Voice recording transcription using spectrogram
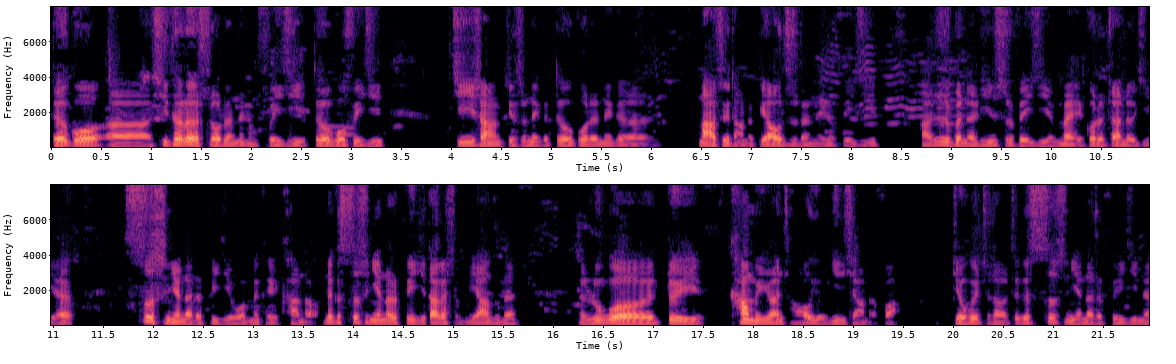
德国呃希特勒时候的那种飞机，德国飞机机上就是那个德国的那个纳粹党的标志的那个飞机啊，日本的零式飞机，美国的战斗机，哎，四十年代的飞机我们可以看到，那个四十年代的飞机大概什么样子呢？如果对抗美援朝有印象的话，就会知道这个四十年代的飞机呢。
